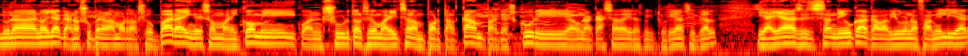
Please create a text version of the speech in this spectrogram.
d'una noia que no supera la mort del seu pare, ingressa a un manicomi i quan surt el seu marit se l'emporta al camp perquè es curi a una casa d'aires victorians i tal, i allà se'n diu que acaba viure una família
